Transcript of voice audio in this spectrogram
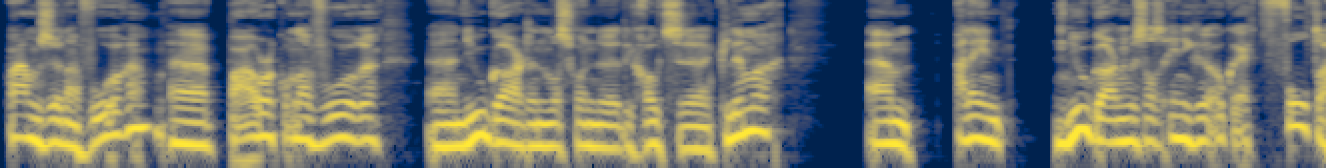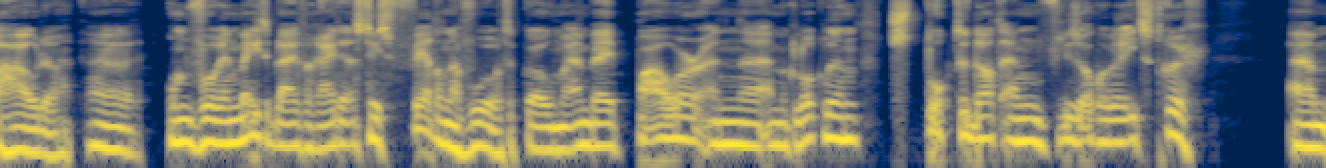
kwamen ze naar voren. Eh, Power kwam naar voren. Eh, Newgarden was gewoon de, de grootste klimmer. Ehm, alleen Newgarden wist als enige ook echt vol te houden. eh, om voorin mee te blijven rijden en steeds verder naar voren te komen. En bij Power en, eh, McLaughlin stokte dat en vielen ze ook wel weer iets terug. Ehm,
